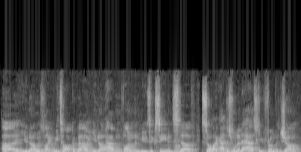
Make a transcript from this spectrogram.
uh, you know, is like we talk about, you know, having fun in the music scene and stuff. So, like, I just wanted to ask you from the jump,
